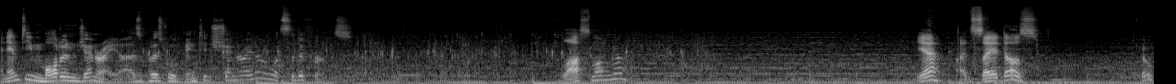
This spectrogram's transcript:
An empty modern generator as opposed to a vintage generator? What's the difference? Last longer? Yeah, I'd say it does. Cool.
